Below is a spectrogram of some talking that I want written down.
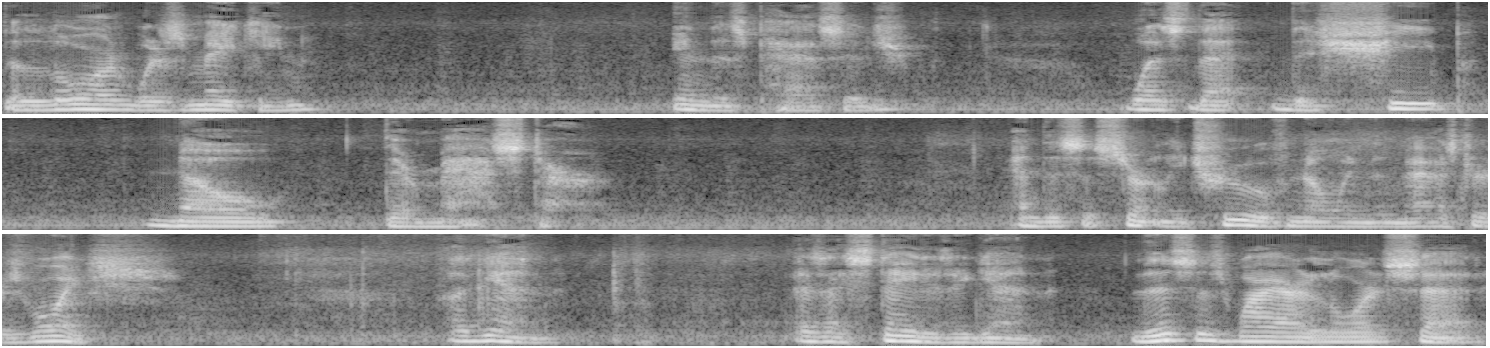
the Lord was making in this passage was that the sheep know their master. And this is certainly true of knowing the master's voice. Again, as I stated again, this is why our Lord said,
